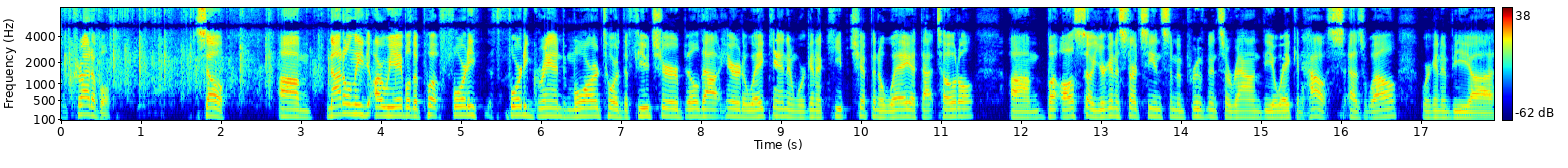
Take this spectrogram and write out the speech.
Incredible. So, um, not only are we able to put 40, 40 grand more toward the future build out here at Awaken, and we're going to keep chipping away at that total, um, but also you're going to start seeing some improvements around the Awaken house as well. We're going to be uh,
